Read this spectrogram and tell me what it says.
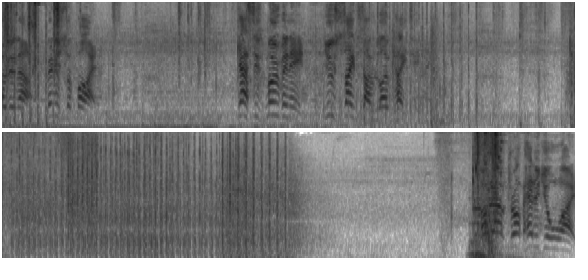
Loading up. Finish the fight. Gas is moving in. New safe zone located. Loadout drop headed your way.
